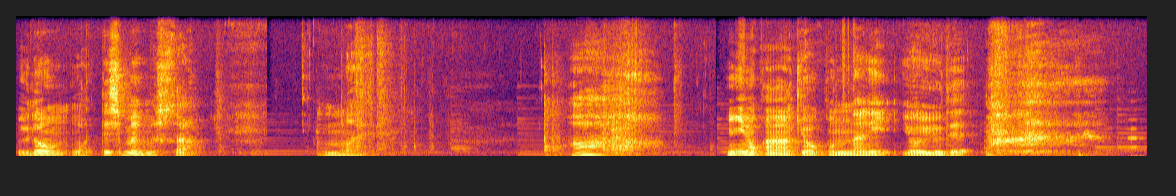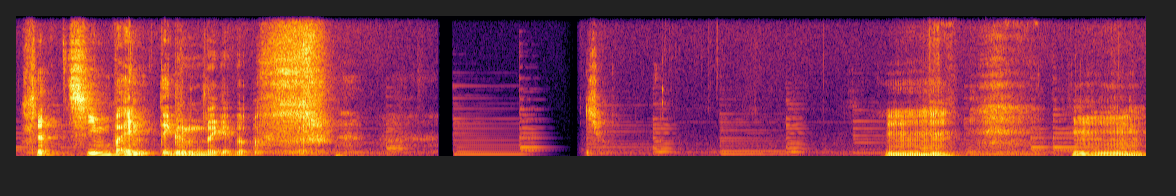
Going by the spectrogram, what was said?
うどん割ってしまいました。うまい。はあ。いいのかな今日こんなに余裕で。ちょっと心配になってくるんだけど。うん。うんうんうん。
